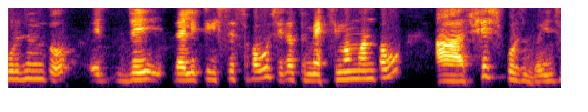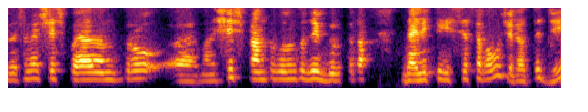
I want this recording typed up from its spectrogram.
পর্যন্ত এই যেই ডাইলেকট্রিক স্ট্রেসটা পাবো সেটা হচ্ছে ম্যাক্সিমাম মান পাবো। আর শেষ পর্যন্ত ইনসুলেশনের শেষ প্রান্ত মানে শেষ প্রান্ত পর্যন্ত যে দূরত্বটা ডাইলেকট্রিক স্ট্রেসটা পাবো সেটা হচ্ছে জি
